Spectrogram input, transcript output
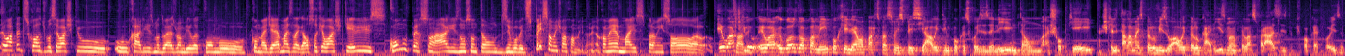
Eu até discordo de você, eu acho que o, o carisma do Ezra Miller como comédia é mais legal, só que eu acho que eles, como personagens, não são tão desenvolvidos, especialmente o Aquaman pra mim. O Aquaman é mais, para mim, só... Eu acho sabe? que eu, eu, eu gosto do Aquaman porque ele é uma participação especial e tem poucas coisas ali, então acho ok. Acho que ele tá lá mais pelo visual e pelo carisma, pelas frases, do que qualquer coisa.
